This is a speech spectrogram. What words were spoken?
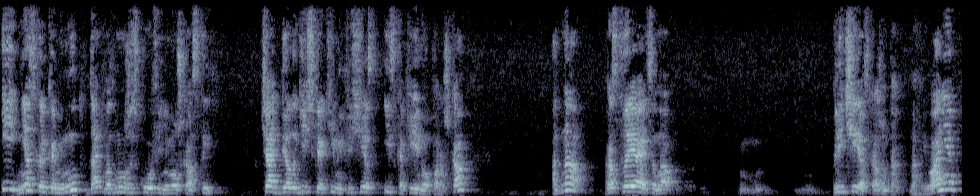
и несколько минут дать возможность кофе немножко остыть. Часть биологически активных веществ из кофейного порошка. Одна растворяется на плече, скажем так, нагревания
